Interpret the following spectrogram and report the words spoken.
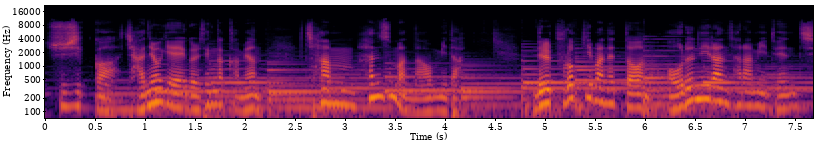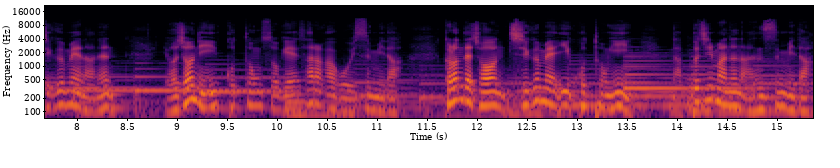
주식과 자녀 계획을 생각하면 참 한숨만 나옵니다. 늘 부럽기만 했던 어른이란 사람이 된 지금의 나는 여전히 고통 속에 살아가고 있습니다. 그런데 전 지금의 이 고통이 나쁘지만은 않습니다.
